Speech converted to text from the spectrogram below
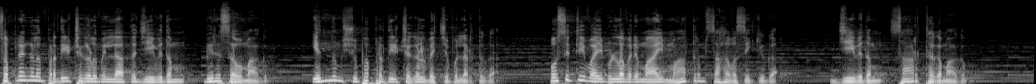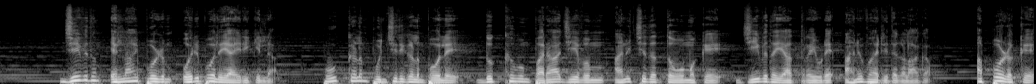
സ്വപ്നങ്ങളും പ്രതീക്ഷകളുമില്ലാത്ത ജീവിതം വിരസവുമാകും. എന്നും ശുഭപ്രതീക്ഷകൾ വെച്ച് പുലർത്തുക. പോസിറ്റീവ് വൈബുള്ളവരുമായി മാത്രം സഹവസിക്കുക. ജീവിതം സാർത്ഥകമാകും. ജീവിതം എല്ലായ്പ്പോഴും ഒരുപോലെയായിരിക്കില്ല. പൂക്കളും പുഞ്ചിരികളും പോലെ ദുഃഖവും പരാജയവും അനിശ്ചിതത്വവുമൊക്കെ ജീവിതയാത്രയുടെ അനിവാര്യതകളാകാം. അപ്പോഴൊക്കെ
